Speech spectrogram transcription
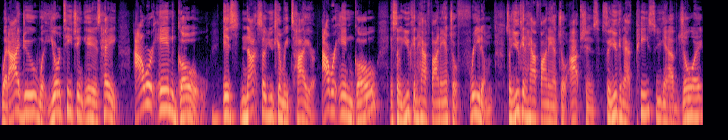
what I do, what you're teaching is, hey, our end goal is not so you can retire. Our end goal is so you can have financial freedom, so you can have financial options, so you can have peace, so you can have joy,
